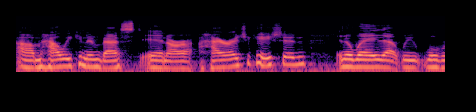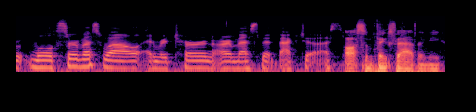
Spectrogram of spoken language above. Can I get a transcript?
um, how we can invest in our higher education in a way that we will will serve us well and return our investment back to us. Awesome. Thanks for having me.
